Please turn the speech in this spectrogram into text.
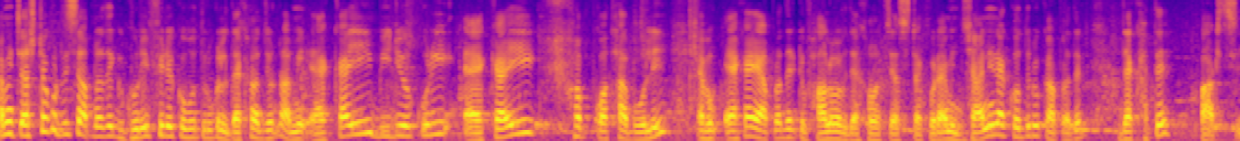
আমি চেষ্টা করতেছি আপনাদেরকে ঘুরে ফিরে কবুতরগুলো দেখানোর জন্য। আমি একাই ভিডিও করি, একাই সব কথা বলি এবং একাই আপনাদেরকে ভালোভাবে দেখানোর চেষ্টা করি। আমি জানি না কতটুকু আপনাদের দেখাতে পারছি।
